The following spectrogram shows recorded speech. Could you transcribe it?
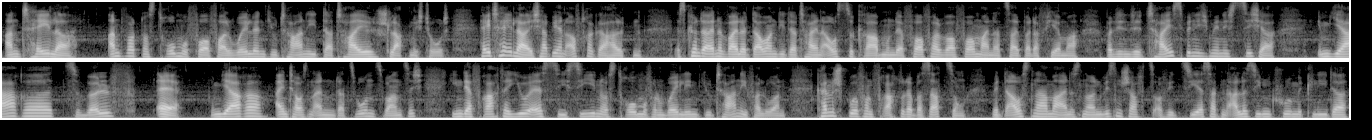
An Taylor. Antwort Nostromo-Vorfall, Wayland Yutani, Datei, schlag mich tot. Hey Taylor, ich habe Ihren Auftrag erhalten. Es könnte eine Weile dauern, die Dateien auszugraben und der Vorfall war vor meiner Zeit bei der Firma. Bei den Details bin ich mir nicht sicher. Im Jahre 12, äh, im Jahre 1122 ging der Frachter USCC Nostromo von Wayland Yutani verloren. Keine Spur von Fracht oder Besatzung. Mit Ausnahme eines neuen Wissenschaftsoffiziers hatten alle sieben Crewmitglieder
